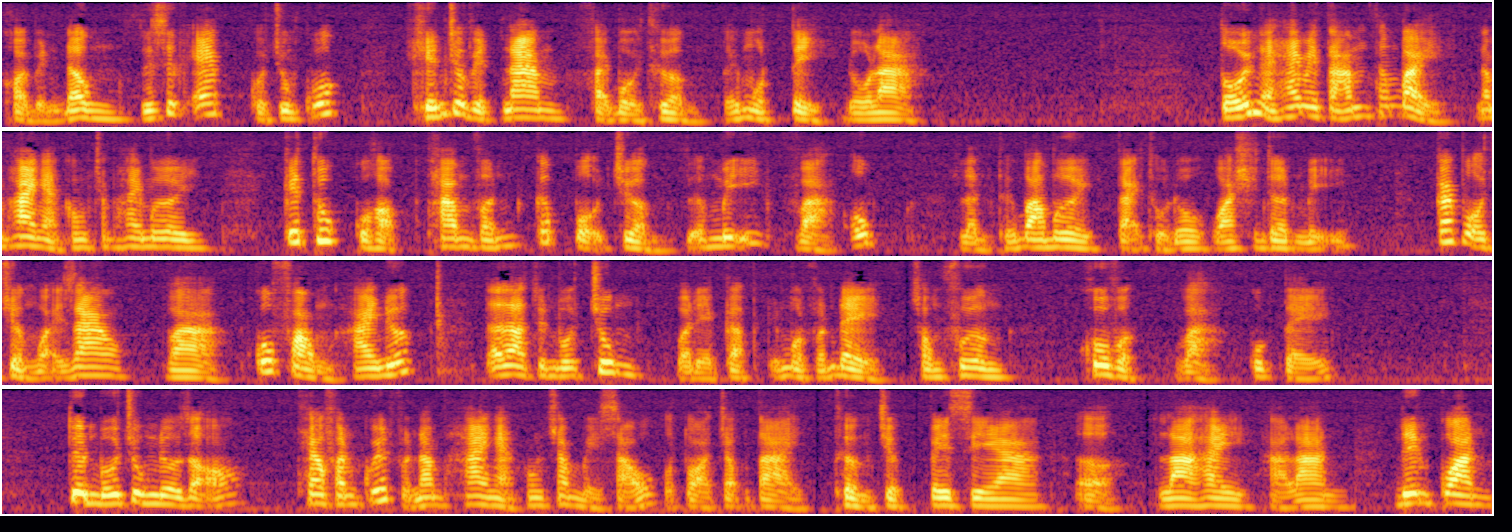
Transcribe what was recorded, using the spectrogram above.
khỏi Biển Đông dưới sức ép của Trung Quốc, khiến cho Việt Nam phải bồi thường tới 1 tỷ đô la. Tối ngày 28 tháng 7 năm 2020, kết thúc cuộc họp tham vấn cấp bộ trưởng giữa Mỹ và Úc lần thứ 30 tại thủ đô Washington, Mỹ. Các bộ trưởng ngoại giao và quốc phòng hai nước đã ra tuyên bố chung và đề cập đến một vấn đề song phương, khu vực và quốc tế. Tuyên bố chung nêu rõ, theo phán quyết vào năm 2016 của Tòa trọng tài thường trực PCA ở La Hay, Hà Lan liên quan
